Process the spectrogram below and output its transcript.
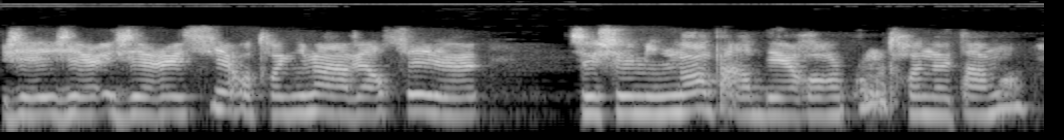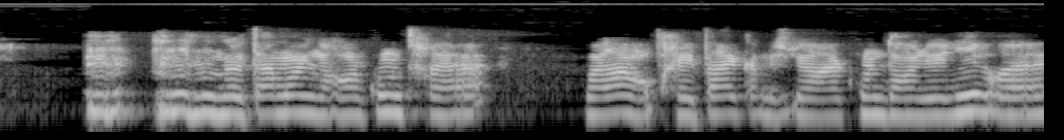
j'ai, réussi entre guillemets à inverser le, ce cheminement par des rencontres, notamment, notamment une rencontre, euh, voilà, en prépa, comme je le raconte dans le livre, euh,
